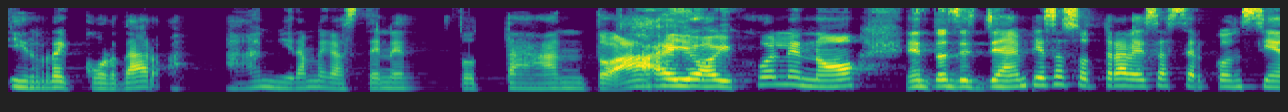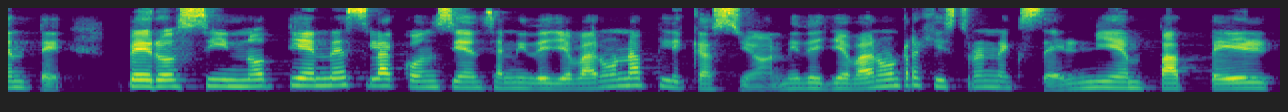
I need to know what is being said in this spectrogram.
y recordar, ay, mira, me gasté en esto tanto, ay, ay, jole, no. Entonces ya empiezas otra vez a ser consciente, pero si no tienes la conciencia ni de llevar una aplicación, ni de llevar un registro en Excel, ni en papel,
